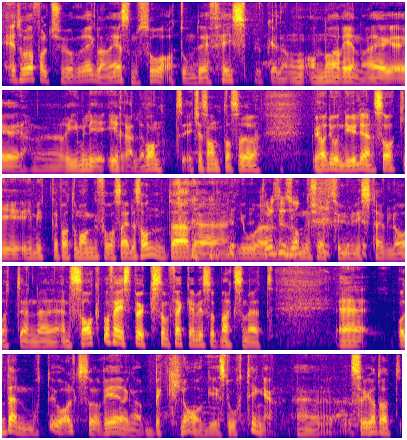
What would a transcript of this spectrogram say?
Jeg tror i hvert fall kjørereglene er som så at om det er Facebook eller noen annen arena, er, er rimelig irrelevant. ikke sant? Altså, vi hadde jo nylig en sak i, i, mitt departement for å si det sånn, der eh, jo si sånn. gamle sjef Sylvi Listhaug la ut en, en, sak på Facebook som fikk en viss oppmerksomhet. Eh, og den måtte jo altså regjeringa beklage i Stortinget. Eh, så det er klart at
